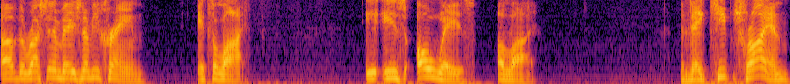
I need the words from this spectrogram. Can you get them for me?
of the Russian invasion of Ukraine, it's a lie. It is always a lie. They keep trying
